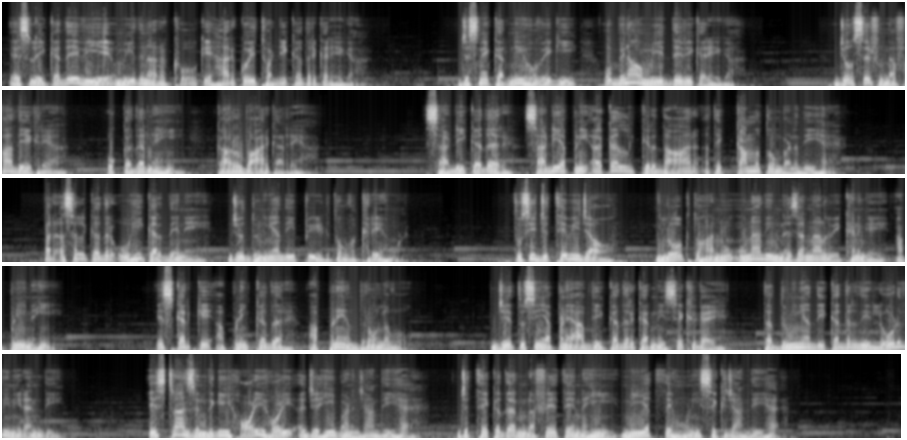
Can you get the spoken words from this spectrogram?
ਇਸ ਲਈ ਕਦੇ ਵੀ ਇਹ ਉਮੀਦ ਨਾ ਰੱਖੋ ਕਿ ਹਰ ਕੋਈ ਤੁਹਾਡੀ ਕਦਰ ਕਰੇਗਾ। ਜਿਸਨੇ ਕਰਨੀ ਹੋਵੇਗੀ, ਉਹ ਬਿਨਾਂ ਉਮੀਦ ਦੇ ਵੀ ਕਰੇਗਾ। ਜੋ ਸਿਰਫ ਨਫਾ ਦੇਖ ਰਿਹਾ, ਉਹ ਕਦਰ ਨਹੀਂ, ਕਾਰੋਬਾਰ ਕਰ ਰਿਹਾ। ਸਾਡੀ ਕਦਰ ਸਾਡੀ ਆਪਣੀ ਅਕਲ, ਕਿਰਦਾਰ ਅਤੇ ਕੰਮ ਤੋਂ ਬਣਦੀ ਹੈ। ਪਰ ਅਸਲ ਕਦਰ ਉਹੀ ਕਰਦੇ ਨੇ ਜੋ ਦੁਨੀਆ ਦੀ ਭੀੜ ਤੋਂ ਵੱਖਰੇ ਹੋਣ। ਤੁਸੀਂ ਜਿੱਥੇ ਵੀ ਜਾਓ ਲੋਕ ਤੁਹਾਨੂੰ ਉਹਨਾਂ ਦੀ ਨਜ਼ਰ ਨਾਲ ਵੇਖਣਗੇ, ਆਪਣੀ ਨਹੀਂ। ਇਸ ਕਰਕੇ ਆਪਣੀ ਕਦਰ ਆਪਣੇ ਅੰਦਰੋਂ ਲਵੋ। ਜੇ ਤੁਸੀਂ ਆਪਣੇ ਆਪ ਦੀ ਕਦਰ ਕਰਨੀ ਸਿੱਖ ਗਏ, ਤਾਂ ਦੁਨੀਆ ਦੀ ਕਦਰ ਦੀ ਲੋੜ ਵੀ ਨਹੀਂ ਰਹਿੰਦੀ। ਇਸ ਤਰ੍ਹਾਂ ਜ਼ਿੰਦਗੀ ਹੌਲੀ-ਹੌਲੀ ਅਜਿਹੀ ਬਣ ਜਾਂਦੀ ਹੈ, ਜਿੱਥੇ ਕਦਰ ਨਫੇ ਤੇ ਨਹੀਂ, ਨੀਅਤ ਤੇ ਹੋਣੀ ਸਿੱਖ ਜਾਂਦੀ ਹੈ।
